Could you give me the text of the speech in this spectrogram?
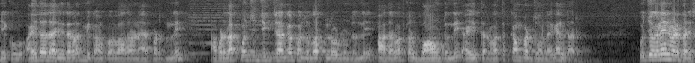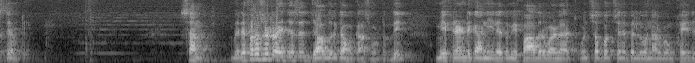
మీకు ఐదో తారీఖు తర్వాత మీకు అనుకూల వాతావరణం ఏర్పడుతుంది. అప్పటిదాకా కొంచెం జిగ్జాగ్గా కొంచెం వర్క్ లోడ్ ఉంటుంది. ఆ తర్వాత కొంచెం బాగుంటుంది. ఐదు తర్వాత కంఫర్ట్ జోన్లోకి వెళ్తారు. ఉద్యోగం లేని వాడి పరిస్థితి ఏమిటి? సన్ రెఫరెన్స్ ట్రై చేస్తే జాబ్ దొరికే అవకాశం ఉంటుంది. మీ ఫ్రెండ్ కానీ లేదా మీ ఫాదర్ వాళ్ళ సపోజ్ చిన్నపిల్లలు నలభై ముప్పై ఐదు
